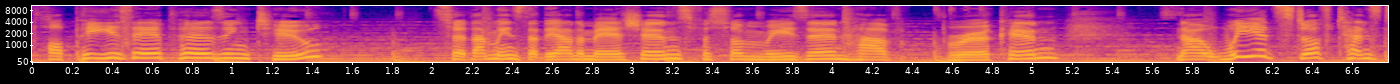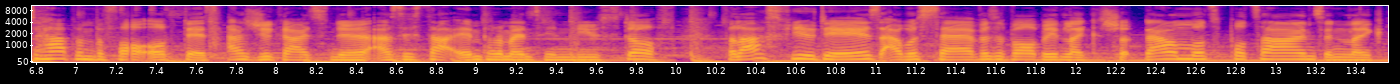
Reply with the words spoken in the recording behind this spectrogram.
Poppy is air posing too. So that means that the animations, for some reason, have broken. Now, weird stuff tends to happen before updates, as you guys know, as they start implementing new stuff. The last few days, our servers have all been like shut down multiple times and like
